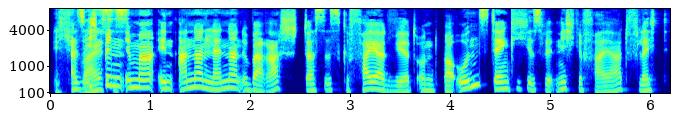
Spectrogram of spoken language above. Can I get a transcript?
Ich also weiß, ich bin immer in anderen Ländern überrascht, dass es gefeiert wird. Und bei uns denke ich, es wird nicht gefeiert. Vielleicht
